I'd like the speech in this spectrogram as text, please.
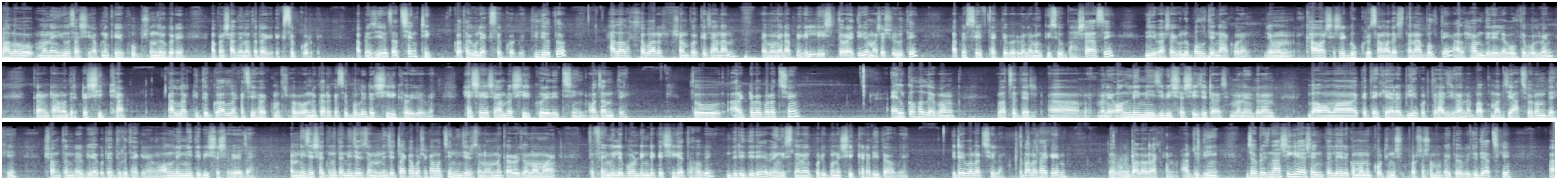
ভালো মানে ইউসাসি আপনাকে খুব সুন্দর করে আপনার স্বাধীনতাটা অ্যাকসেপ্ট করবে। আপনি যেটা চাচ্ছেন ঠিক কথাগুলো অ্যাকসেপ্ট করবে। তৃতীয়ত হালাল খাবার সম্পর্কে জানান এবং এরা আপনাকে লিস্ট ধরাই দিবে মাসের শুরুতে। আপনি সেফ থাকতে পারবেন এবং কিছু ভাষা আছে যে ভাষাগুলো বলতে না করেন। যেমন খাওয়ার শেষে গুক্রোস আমাদের সাথে না বলতে, আলহামদুলিল্লাহ বলতে বলবেন, কারণ এটা আমাদের একটা শিক্ষা। আল্লাহর কৃতজ্ঞ আল্লাহর কাছেই হয় একমাত্র হবে। অন্য কারোর কাছে বললে এটা শিরক হয়ে যাবে। হেসে হেসে আমরা শির করে দিচ্ছি অজান্তে। তো আরেকটা ব্যাপার হচ্ছে, অ্যালকোহল এবং বাচ্চাদের মানে অনলি যে বিশ্বাসী যেটা মানে ধরেন বাবা মাকে দেখে এরা বিয়ে করতে রাজি হয় না বাপ মার যে আচরণ দেখে সন্তানরা বিয়ে করতে দূরে থাকে অনলি মেয়েতে বিশ্বাস হয়ে যায়। নিজের স্বাধীনতা নিজের জন্য, নিজের টাকা পয়সা কামাচ্ছে নিজের জন্য, অন্য কারোর জন্য নয়। তো ফ্যামিলি বন্ডিংটাকে শিখাতে হবে ধীরে ধীরে এবং ইসলামের পরিপূর্ণ শিক্ষাটা দিতে হবে। এটাই বলার ছিল। ভালো থাকেন এবং ভালো রাখেন। আর যদি জবরেজ না শিখে আসেন, তাহলে এরকম অনেক কঠিন প্রশ্নের সম্মুখীন হতে হবে। যদি আজকে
